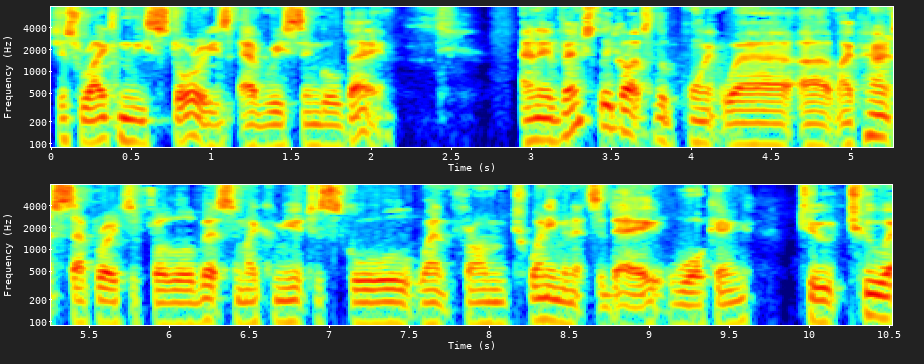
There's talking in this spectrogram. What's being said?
just writing these stories every single day. And it eventually got to the point where uh, my parents separated for a little bit. So my commute to school went from 20 minutes a day walking to two,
